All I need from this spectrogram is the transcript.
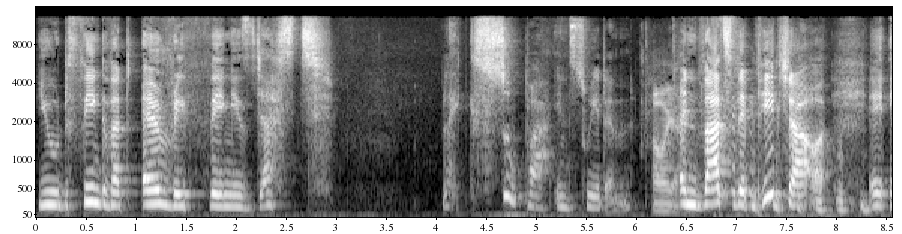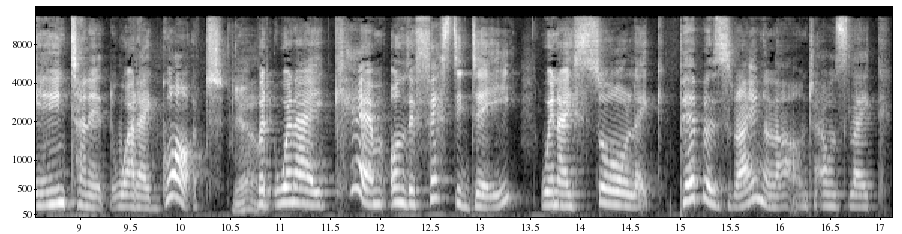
you'd think that everything is just like super in Sweden. Oh, yeah. And that's the picture on internet what I got. Yeah. But when I came on the first day, when I saw like papers lying around, I was like,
